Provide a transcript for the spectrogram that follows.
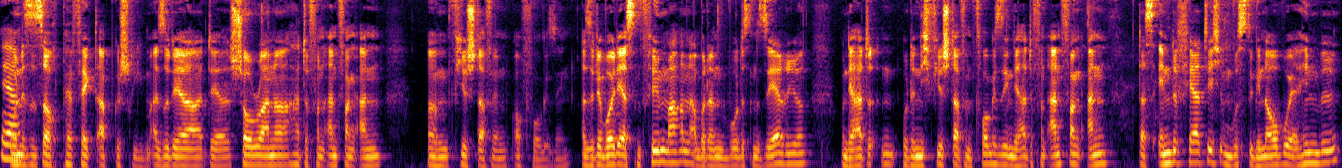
Ja. Und es ist auch perfekt abgeschrieben. Also der, der Showrunner hatte von Anfang an ähm, vier Staffeln auch vorgesehen. Also der wollte erst einen Film machen, aber dann wurde es eine Serie und der hatte, oder nicht vier Staffeln vorgesehen, der hatte von Anfang an das Ende fertig und wusste genau, wo er hin will.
